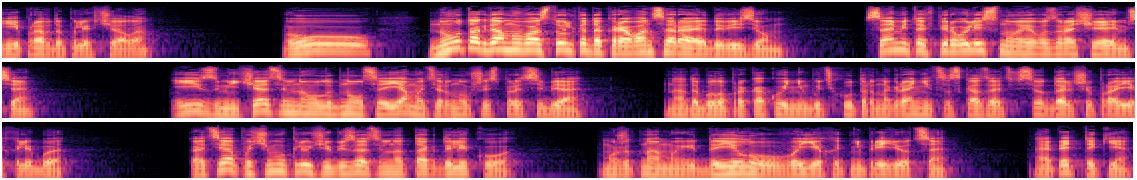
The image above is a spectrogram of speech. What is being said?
И правда полегчало. у, -у, ну тогда мы вас только до караван-сарая довезем. Сами-то в Перволесное возвращаемся». И замечательно улыбнулся я, матернувшись про себя. Надо было про какой-нибудь хутор на границе сказать, все дальше проехали бы. Хотя, почему ключ обязательно так далеко? Может, нам и до Елового ехать не придется. Опять-таки,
